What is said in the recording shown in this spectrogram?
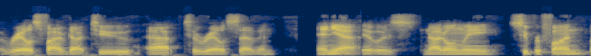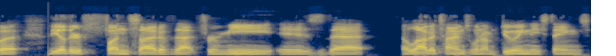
a Rails 5.2 app to Rails 7 and yeah, it was not only super fun, but the other fun side of that for me is that a lot of times when I'm doing these things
